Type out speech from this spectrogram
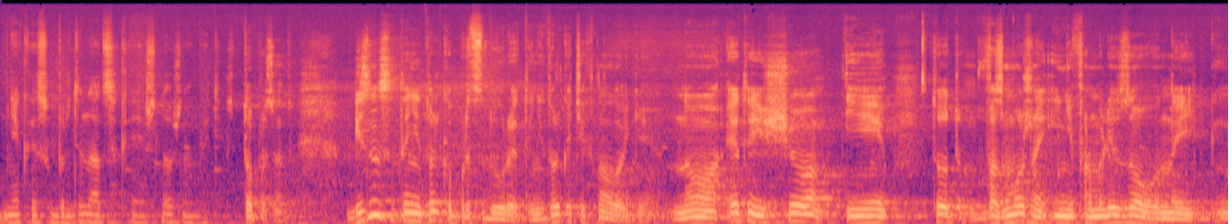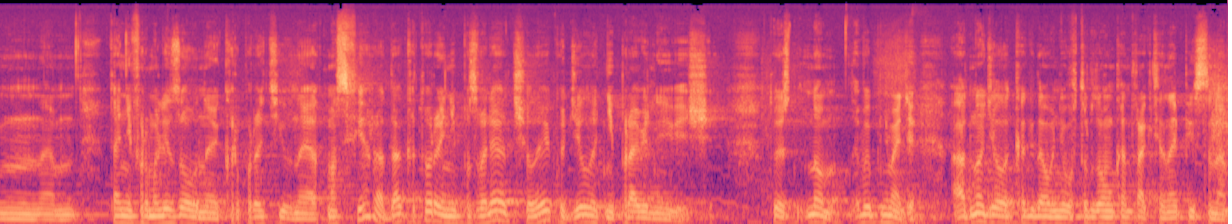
некая субординация, конечно, должна быть. Сто процентов. Бизнес это не только процедуры, это не только технологии, но это еще и тот, возможно, и неформализованный, та неформализованная корпоративная атмосфера, да, которая не позволяет человеку делать неправильные вещи. То есть, ну, вы понимаете, одно дело, когда у него в трудовом контракте написано,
